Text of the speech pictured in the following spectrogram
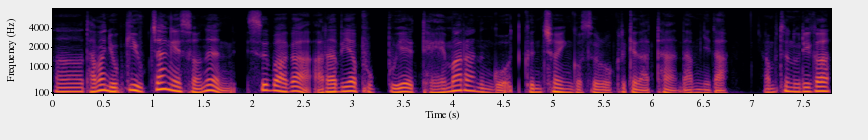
어, 다만 욥기 6장에서는 스바가 아라비아 북부의 대마라는 곳 근처인 것으로 그렇게 나타납니다. 아무튼 우리가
